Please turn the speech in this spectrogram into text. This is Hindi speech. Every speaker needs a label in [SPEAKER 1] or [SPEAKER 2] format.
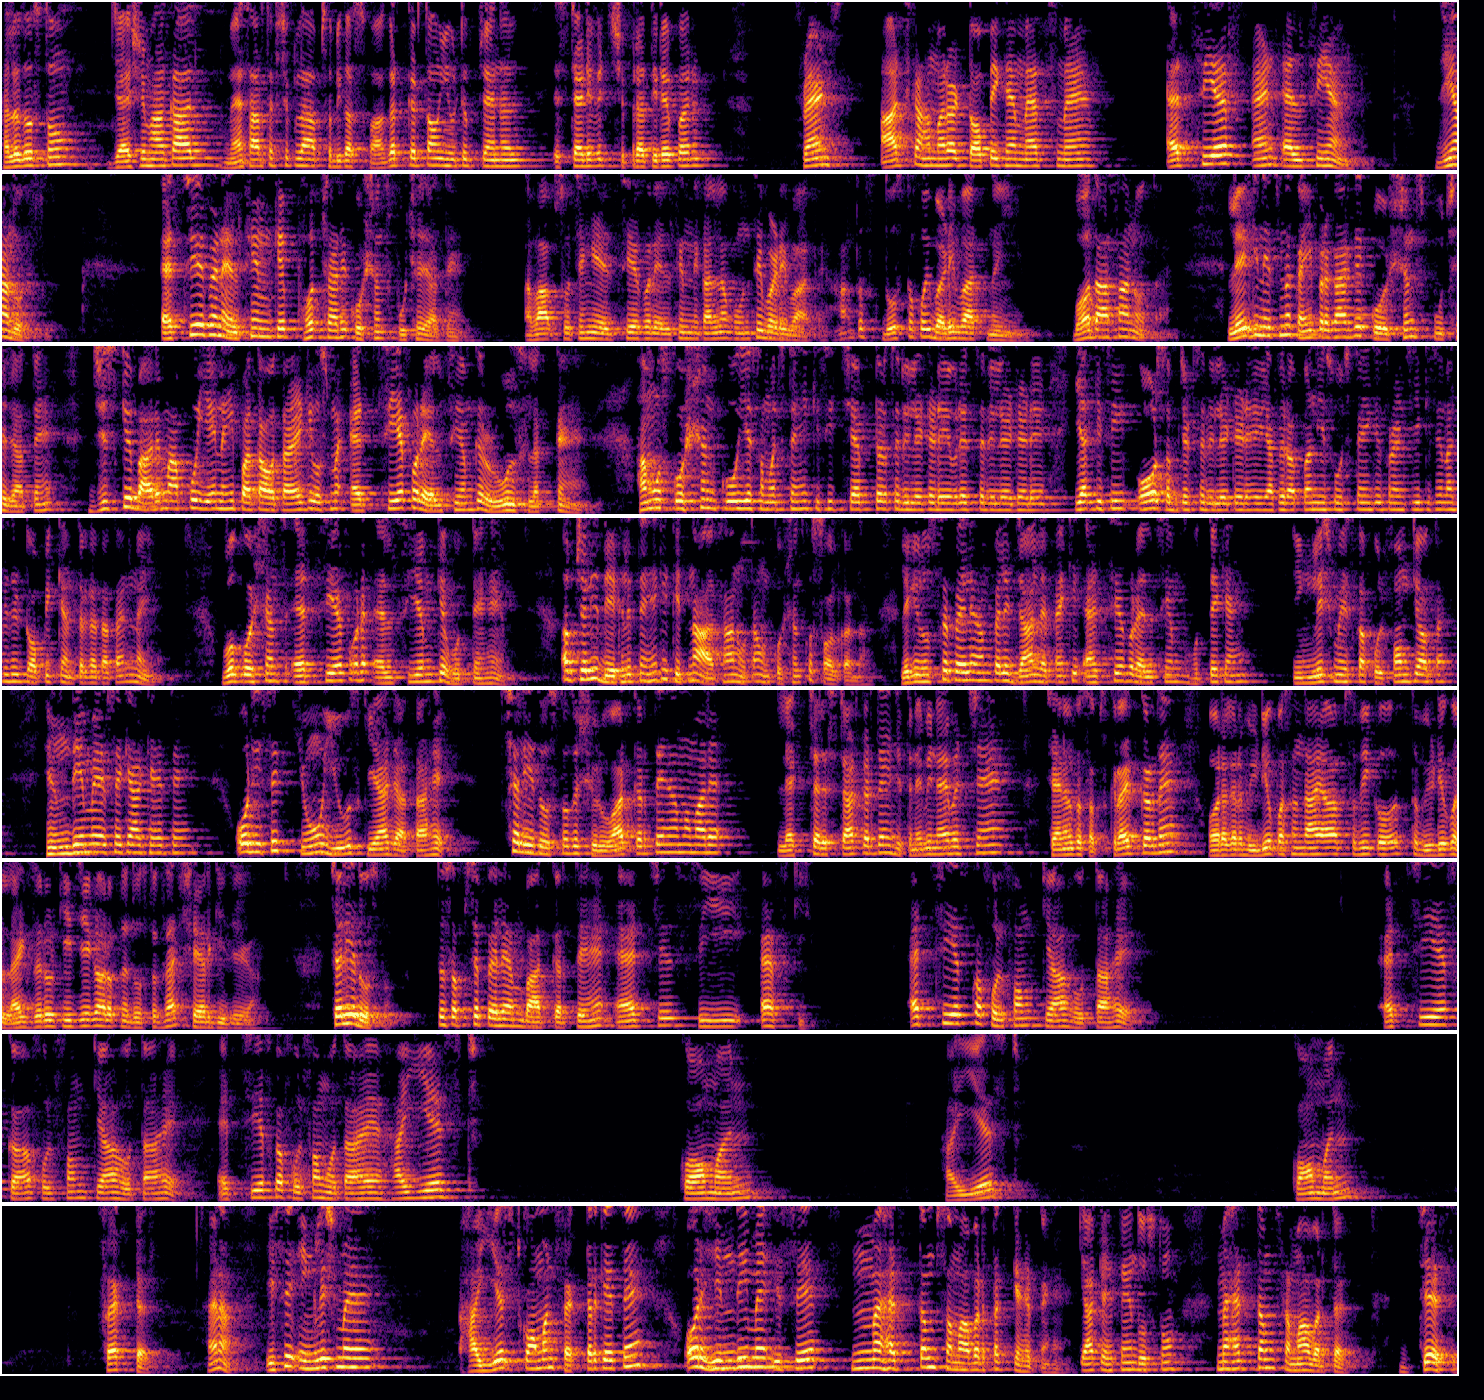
[SPEAKER 1] हेलो दोस्तों, जय श्री महाकाल। मैं सार्थक शुक्ला, आप सभी का स्वागत करता हूँ YouTube channel study with Shipra तिरे पर। फ्रेंड्स आज का हमारा टॉपिक है मैथ्स में H C F and L C M जी हाँ दोस्तों H C F and L C M के बहुत सारे क्वेश्चंस पूछे जाते हैं। अब आप सोचेंगे एच सी एफ़ और एल सी एम निकालना कौन सी बड़ी बात है? हाँ तो दोस्तों, कोई बड़ी बात नहीं है। बहुत आसान होता है। लेकिन इसमें कई प्रकार के क्वेश्चंस पूछे जाते हैं, जिसके बारे में आपको ये नहीं पता होता है कि उसमें एच सी एफ़ और एल सी एम के रूल्स लगते हैं। हम उस क्वेश्चन को ये समझते हैं, किसी चैप्टर से रिलेटेड एवरेज से रिलेटेड है, या किसी और सब्जेक्ट से रिलेटेड है, या फिर अपन ये सोचते हैं कि फ्रेंड्स ये किसी ना किसी टॉपिक के अंतर्गत आता है। नहीं, वो क्वेश्चन एच सी एफ़ और एल सी एम के होते हैं। अब चलिए देख लेते हैं कि कितना आसान होता है उन क्वेश्चन को सॉल्व करना। लेकिन उससे पहले हम पहले जान लेते हैं कि एच सी एफ़ और एल सी एम होते क्या हैं। इंग्लिश में इसका फुल फॉर्म क्या होता है? हिंदी में इसे क्या कहते हैं? और इसे क्यों यूज़ किया जाता है? चलिए दोस्तों तो शुरुआत करते हैं हम हमारे लेक्चर स्टार्ट करते हैं। जितने भी नए बच्चे हैं चैनल को सब्सक्राइब कर दें। और अगर वीडियो पसंद आया आप सभी को तो वीडियो को लाइक ज़रूर कीजिएगा और अपने दोस्तों के साथ शेयर कीजिएगा। चलिए दोस्तों तो सबसे पहले हम बात करते हैं एच सी एफ़ की। एच सी एफ़ का फुल फॉर्म क्या होता है? HCF का फुल फॉर्म क्या होता है? HCF का फुल फॉर्म होता है highest common highest common factor है ना? इसे इंग्लिश में हाइएस्ट कॉमन फैक्टर कहते हैं और हिंदी में इसे महत्तम समावर्तक कहते हैं। क्या कहते हैं दोस्तों? महत्तम समावर्तक। जैसे,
